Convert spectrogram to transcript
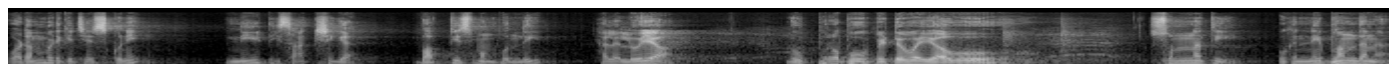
ఒడంబడిక చేసుకుని నీటి సాక్షిగా బాప్తిస్మం పొంది హలో నువ్వు ప్రభు బిడ్డవయ్యావు. సున్నతి ఒక నిబంధన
